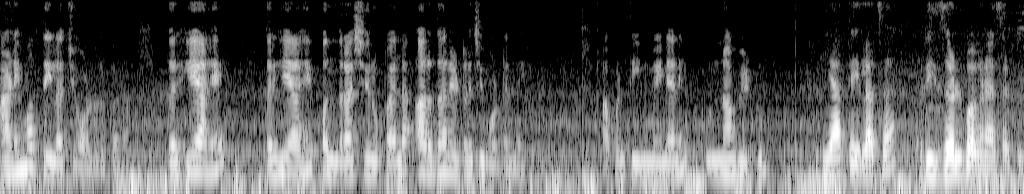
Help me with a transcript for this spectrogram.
आणि मग तेलाची ऑर्डर करा. तर हे आहे तर हे आहे पंधराशे रुपयाला अर्धा लिटरची बॉटल आहे. आपण तीन महिन्याने पुन्हा भेटू या तेलाचा रिझल्ट बघण्यासाठी.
